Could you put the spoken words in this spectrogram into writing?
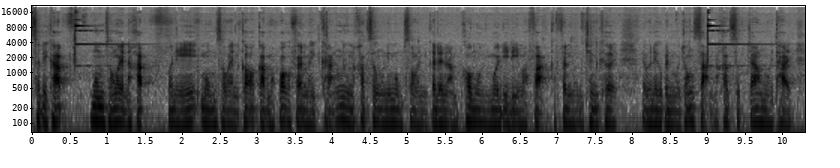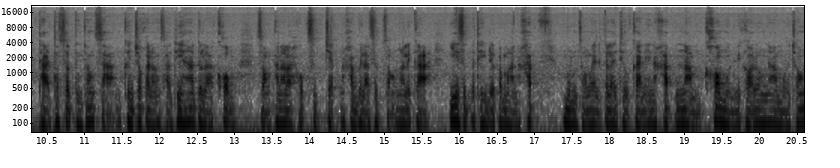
สวัสดีครับ มุมสองเวนนะครับ วันนี้มุมสองเวนก็กลับมาพบกับแฟนใหม่อีกครั้งหนึ่งนะครับซึ่งวันนี้มุมสองเวนก็ได้นำข้อมูลมวยดีๆมาฝากกับแฟนมวยเช่นเคยในวันนี้ก็เป็นมวยช่อง3นะครับศึกเจ้ามวยไทยถ่ายทอดสดถึงช่อง 3 ขึ้นชกกันวันเสาร์ที่ 5 ตุลาคม 2567 นะครับเวลา 12นาฬิกา20นาทีโดยประมาณนะครับมุมสองเวนก็เลยถือโอกาสนี้นะครับนำข้อมูลวิเคราะห์ลงนามวยช่อง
